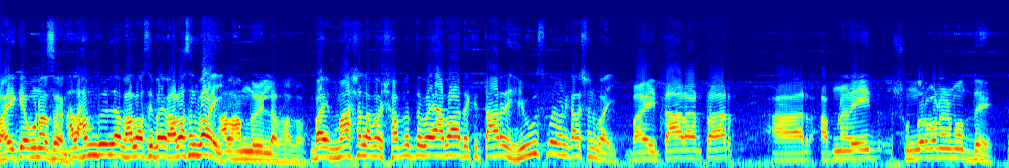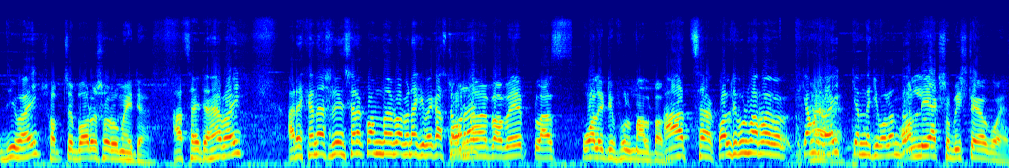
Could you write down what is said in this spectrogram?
ভাই কেমন আছেন? আলহামদুলিল্লাহ ভালো আছি। ভাই ভালো আছেন ভাই? আলহামদুলিল্লাহ ভালো। ভাই মাশাআল্লাহ ভাই সবে তো ভাই আবার দেখি তার হিউজ পরিমাণ কালেকশন ভাই। ভাই তার আর তার। আর আপনার এই সুন্দরবনের মধ্যে জি ভাই। সবচেয়ে বড় শোরুম এটা আচ্ছা এটা হ্যাঁ ভাই। আর এখানে আসলে ইনশাআল্লাহ কম দামে পাবে নাকি ভাই কম দামে পাবে প্লাস কোয়ালিটি ফুল মাল পাবে। আচ্ছা কোয়ালিটি ফুল মাল পাবে। কেমন হ্যাঁ। ভাই? কেমন কি বলেন তো? অনলি একশো বিশ টাকা কয়েল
